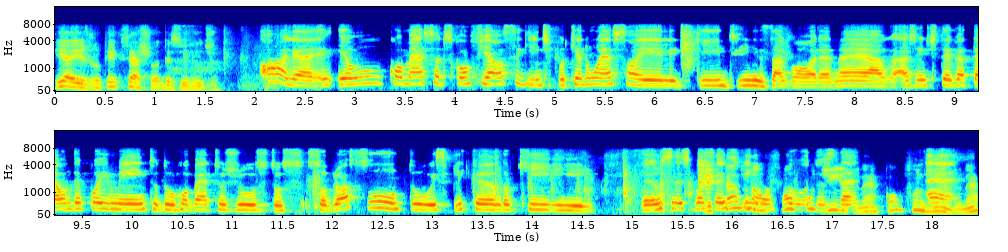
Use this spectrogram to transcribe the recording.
E aí, Ju, o que, que você achou desse vídeo? Olha, eu começo a desconfiar o seguinte, porque não é só ele que diz agora, né? A, a, gente teve até um depoimento do Roberto Justus sobre o assunto, explicando que. Eu não sei se vocês explicando, viram não, confundindo, todos, né? né? Confundindo, é. né?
